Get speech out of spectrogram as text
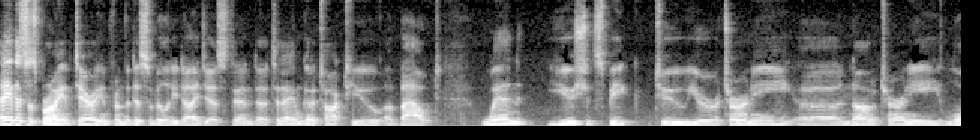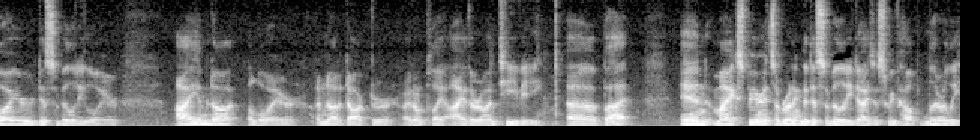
Hey, this is Brian Therrien from the Disability Digest, and uh, today I'm going to talk to you about when you should speak to your attorney, uh, non-attorney, lawyer, disability lawyer. I am not a lawyer. I'm not a doctor. I don't play either on TV. Uh, but in my experience of running the Disability Digest, we've helped literally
